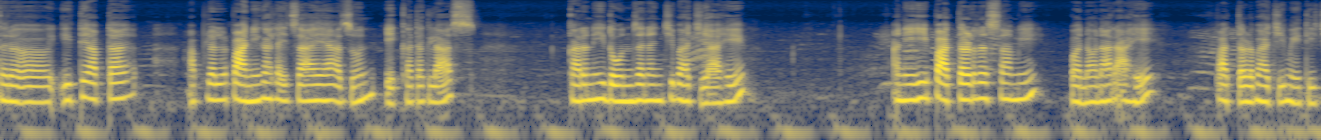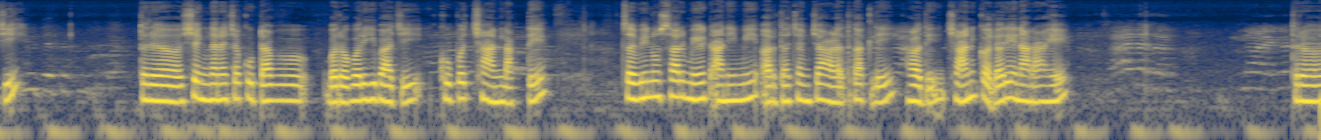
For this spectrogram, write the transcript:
तर इथे आता आपल्याला पाणी घालायचं आहे अजून एखादा ग्लास कारण ही दोन जणांची भाजी आहे. आणि ही पातळ रस्सा मी बनवणार आहे पातळ भाजी मेथीची. तर शेंगदाण्याच्या कुटाबरोबर ही भाजी खूपच छान लागते. चवीनुसार मीठ आणि मी अर्धा चमचा हळद घातले. हळदी छान कलर येणार आहे. तर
